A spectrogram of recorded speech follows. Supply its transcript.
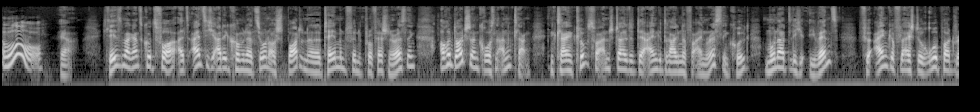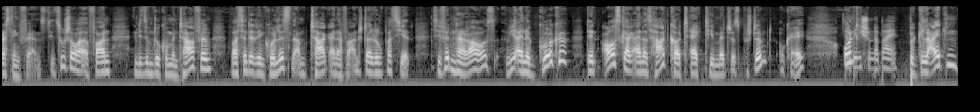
Oh. Ja. Ich lese es mal ganz kurz vor. Als einzigartige Kombination aus Sport und Entertainment findet Professional Wrestling auch in Deutschland großen Anklang. In kleinen Clubs veranstaltet der eingetragene Verein Wrestling Kult monatliche Events für eingefleischte Ruhrpott Wrestling Fans. Die Zuschauer erfahren in diesem Dokumentarfilm, was hinter den Kulissen am Tag einer Veranstaltung passiert. Sie finden heraus, wie eine Gurke den Ausgang eines Hardcore Tag Team Matches bestimmt. Okay. Und bin ich schon dabei. begleiten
